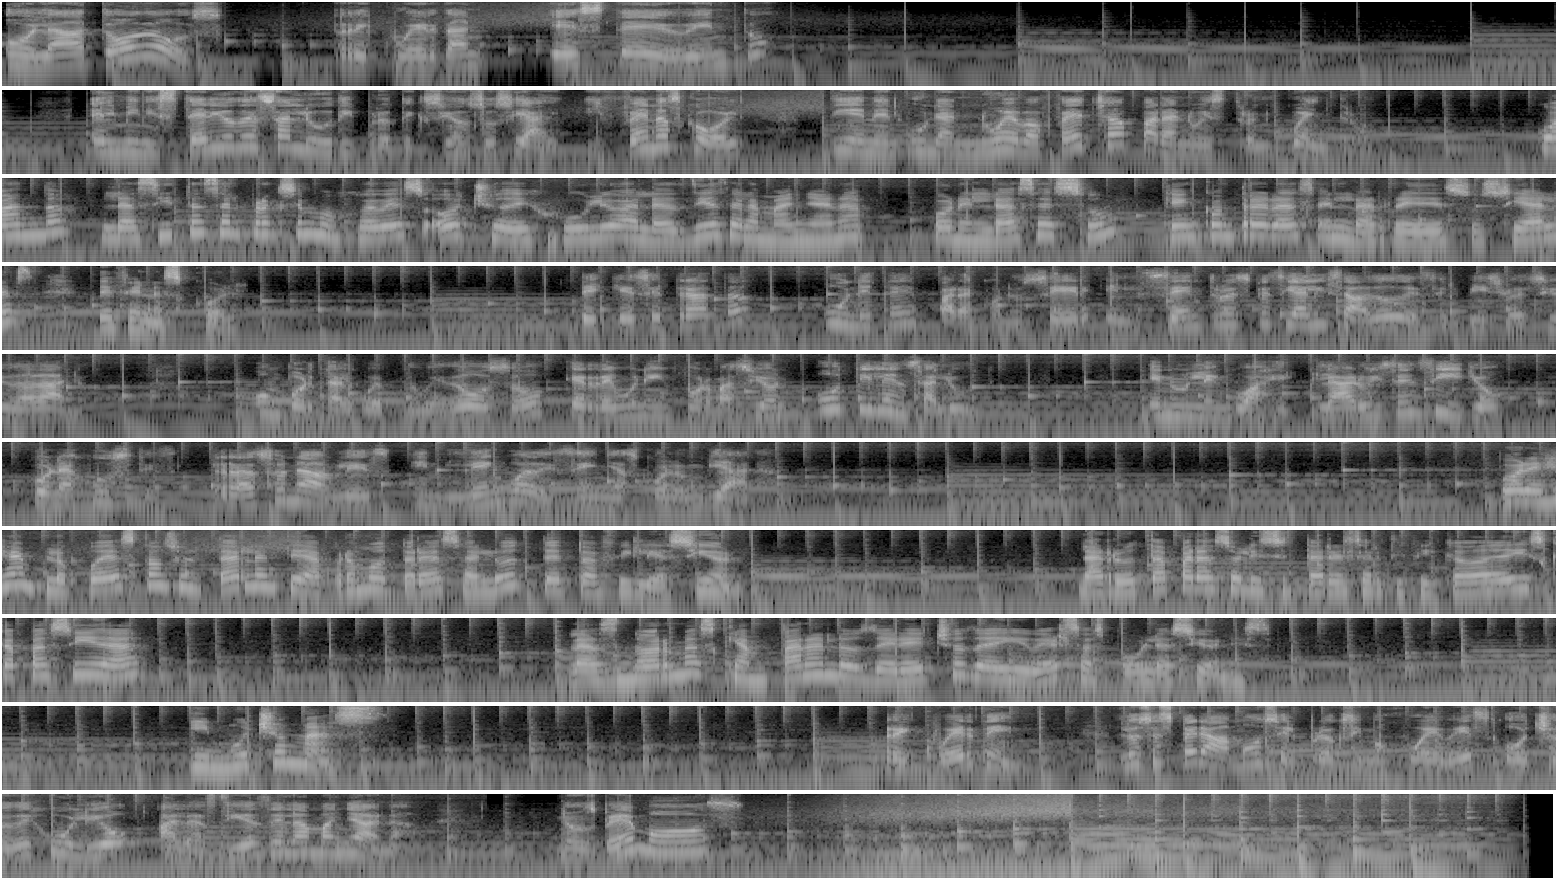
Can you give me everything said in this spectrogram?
Hola a todos. ¿Recuerdan este evento? El Ministerio de Salud y Protección Social y FENASCOL tienen una nueva fecha para nuestro encuentro. ¿Cuándo? La cita es el próximo jueves 8 de julio a las 10 de la mañana por enlace Zoom que encontrarás en las redes sociales de FENASCOL. ¿De qué se trata? Únete para conocer el Centro Especializado de Servicio al Ciudadano, un portal web novedoso que reúne información útil en salud, en un lenguaje claro y sencillo, con ajustes razonables en lengua de señas colombiana. Por ejemplo, puedes consultar la entidad promotora de salud de tu afiliación, la ruta para solicitar el certificado de discapacidad las normas que amparan los derechos de diversas poblaciones y mucho más. Recuerden, los esperamos el próximo jueves 8 de julio a las 10 de la mañana. ¡Nos vemos!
